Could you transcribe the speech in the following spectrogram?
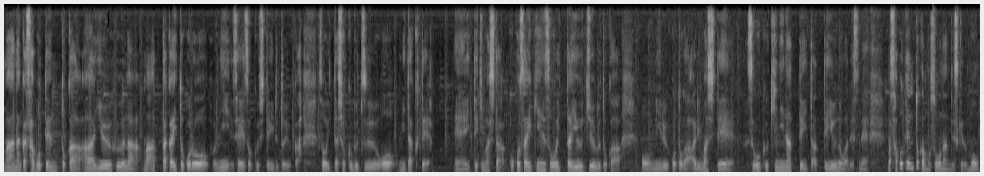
まあなんかサボテンとかああいう風な、まあ、あったかいところに生息しているというかそういった植物を見たくて、えー、行ってきました。ここ最近そういった YouTube とかを見ることがありましてすごく気になっていたっていうのがですね、まあ、サボテンとかもそうなんですけども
